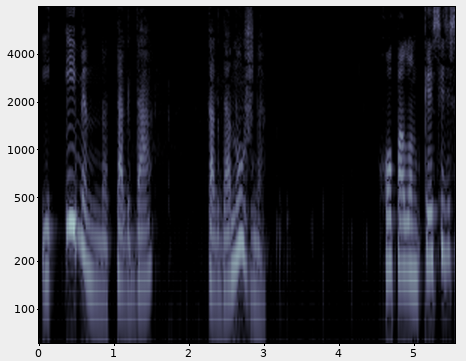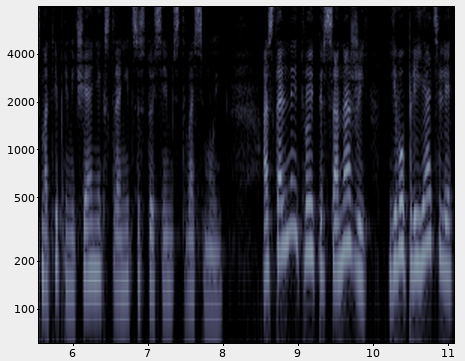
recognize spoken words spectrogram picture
и именно тогда, когда нужно. Хопалон Кэссиди, смотри примечание к странице 178. Остальные трое персонажей — его приятели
